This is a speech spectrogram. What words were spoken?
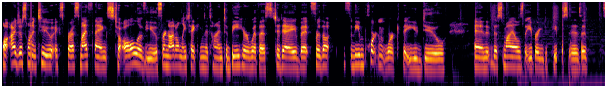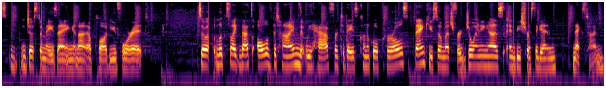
Well, I just want to express my thanks to all of you for not only taking the time to be here with us today, but for the for the important work that you do and the smiles that you bring to people is it's just amazing and I applaud you for it. So it looks like that's all of the time that we have for today's Clinical Pearls. Thank you so much for joining us and be sure to again next time.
